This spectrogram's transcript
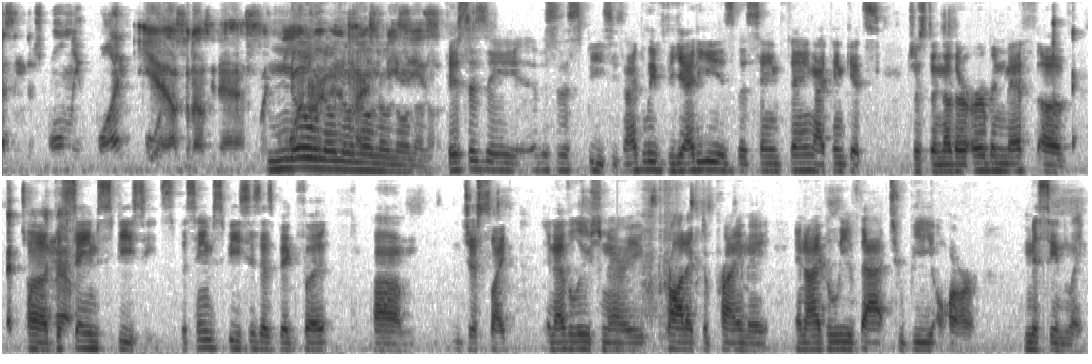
as in there's only one? Yeah, that's what I was gonna ask. Like, No, no, no, no, no, no, no, no. This is a this is a species, and I believe the Yeti is the same thing. I think it's just another urban myth of uh, the same species, the same species as Bigfoot, um, just like an evolutionary product of primate. And I believe that to be our missing link.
